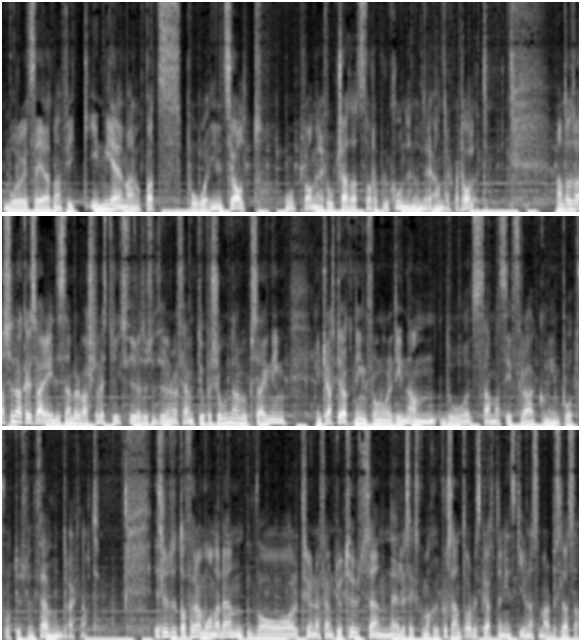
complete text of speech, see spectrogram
Och bolaget säger att man fick in mer än man hoppats på initialt och planen är fortsatt att starta produktionen under det andra kvartalet. Antalet varsel ökar i Sverige. I december varslades drygt 4 450 personer om uppsägning. En kraftig ökning från året innan då samma siffra kom in på 2 500 knappt. I slutet av förra månaden var 350 000 eller 6,7 procent av arbetskraften inskrivna som arbetslösa.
